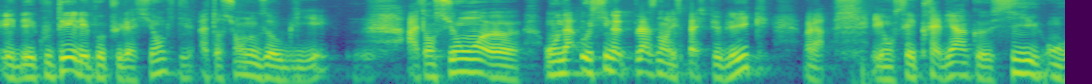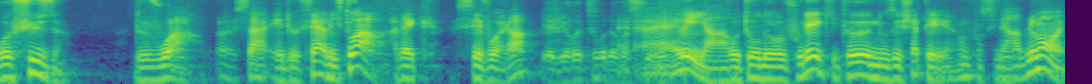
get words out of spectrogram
et d'écouter les populations qui disent attention, on nous a oubliés. Attention, on a aussi notre place dans l'espace public. Voilà. Et on sait très bien que si on refuse de voir ça et de faire l'histoire avec ces voies-là. Il y a du retour de refoulé. Euh, oui, il y a un retour de refoulé qui peut nous échapper hein, considérablement. Mhm.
